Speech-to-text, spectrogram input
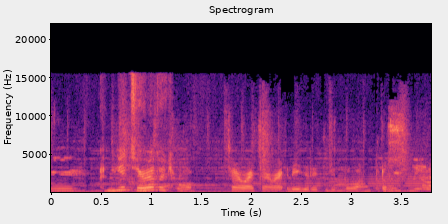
Ih, Dia cewek atau cowok? cewek-cewek dia jerit-jerit doang terus ya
